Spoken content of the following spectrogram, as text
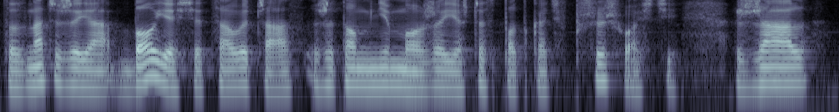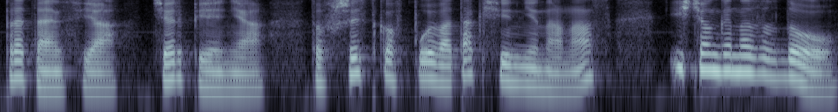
to znaczy, że ja boję się cały czas, że to mnie może jeszcze spotkać w przyszłości. Żal, pretensja, cierpienia to wszystko wpływa tak silnie na nas i ściąga nas w dół.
